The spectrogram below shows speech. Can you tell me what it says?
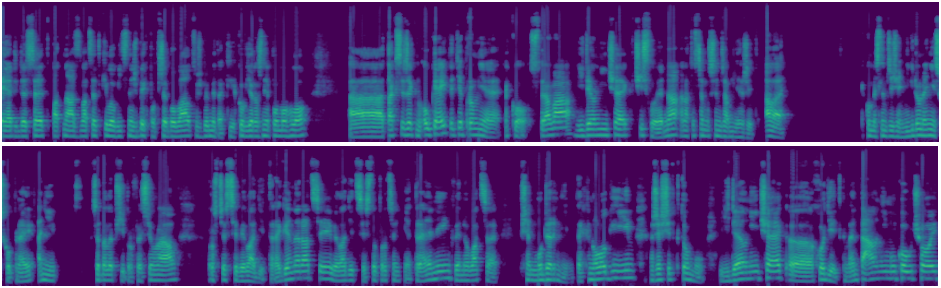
jet 10, 15, 20 kg víc, než bych potřeboval, což by mi taky jako výrazně pomohlo. A, tak si řeknu, OK, teď je pro mě jako strava, jídelníček číslo jedna a na to se musím zaměřit. Ale jako myslím si, že nikdo není schopný, ani sebelepší profesionál, prostě si vyladit regeneraci, vyladit si 100% trénink, věnovat se všem moderním technologiím, řešit k tomu jídelníček, eh, chodit k mentálnímu koučoj,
